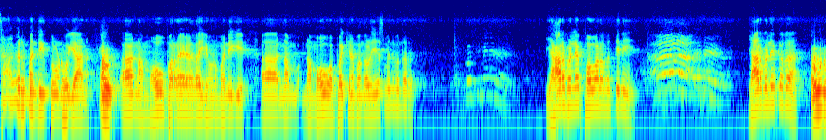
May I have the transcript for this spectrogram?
ಸಾವಿರ ಮಂದಿ ತೊಗೊಂಡು ಹೋಗ್ಯಾನ. ಹೌದು. ಆ ನಮ್ಮ ಅವ್ವ ಬರ ಹೇಳ್ದ ಇವನ ಮನೆಗೆ ನಮ್ಮ ನಮ್ಮ ಅವ್ವ ಹಬ್ಬಕ್ಕಿನ ಬಂದವಳು ಎಷ್ಟು ಮಂದಿ ಬಂದಾರ? ಯಾರ ಬಲ್ಲೆ ಪವರ್ ಅದತ್ತೀನಿ? ಯಾರ ಬಲ್ಲೇಕದ ಅವನು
